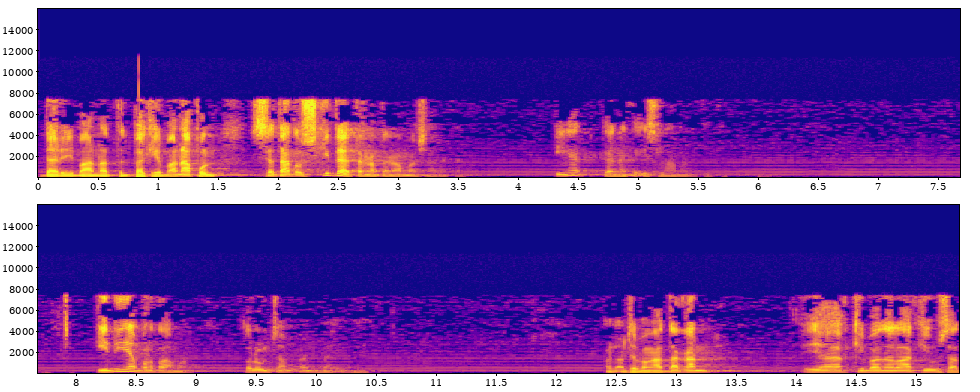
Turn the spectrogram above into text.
dari mana bagaimanapun status kita tengah-tengah masyarakat. Ingat karena keislaman kita. Ini yang pertama. Tolong camkan baik-baik. Ada mengatakan, ya gimana lagi Ustaz?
